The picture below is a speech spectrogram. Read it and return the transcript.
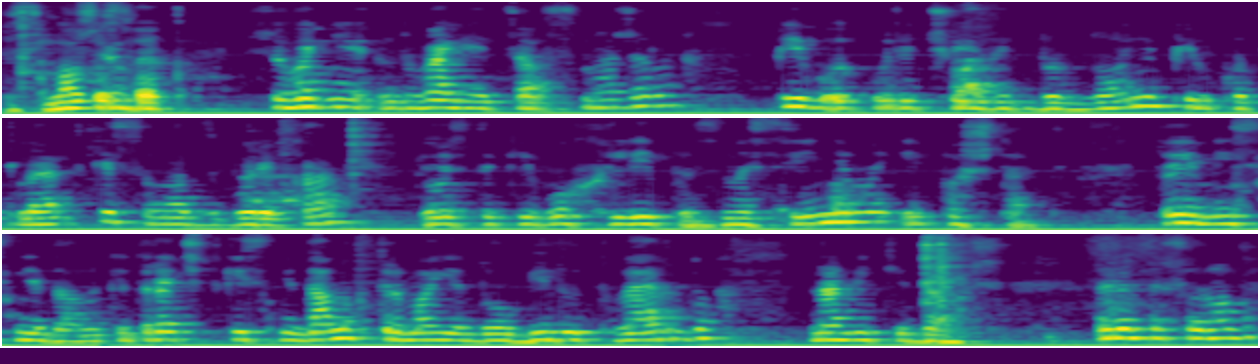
Ти вже звикла. Сьогодні два яйця смажила, пів курячої відбивної, пів котлетки, салат з буряка і ось такий хліб з насіннями і паштет. То є мій сніданок. І, до речі, такий сніданок тримає до обіду твердо, навіть і далі. Видите, що робить?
